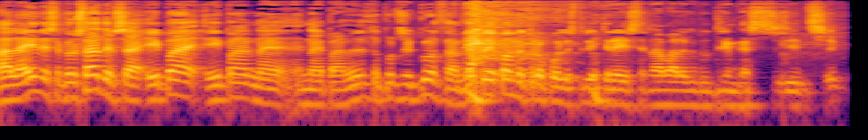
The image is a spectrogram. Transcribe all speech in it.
Αλλά είδε, σε προστάτευσα. Είπα, είπα να, να επανέλθω το Project Gotham. Δεν το είπα Metropolis Street Racer να βάλω και τον Dreamcast στη συζήτηση.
